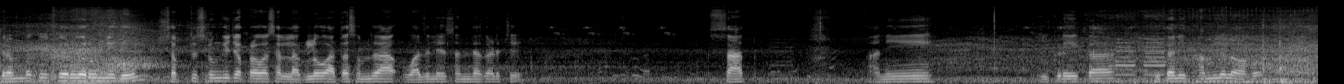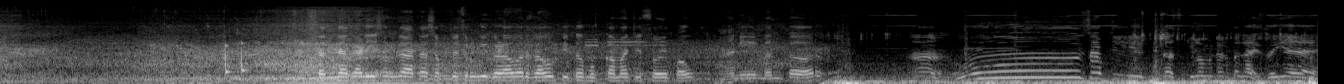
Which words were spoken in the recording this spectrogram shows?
त्र्यंबकेश्वरवरून निघून सप्तशृंगीच्या प्रवासाला लागलो. आता समजा वाजले संध्याकाळचे सात आणि इकडे एका ठिकाणी थांबलेलो आहोत. संध्याकाळी समजा आता सप्तशृंगी गडावर जाऊ तिथं मुक्कामाची सोय पाहू. आणि नंतर हा, साहबजी दस किलोमीटर तक ऐसा ही है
